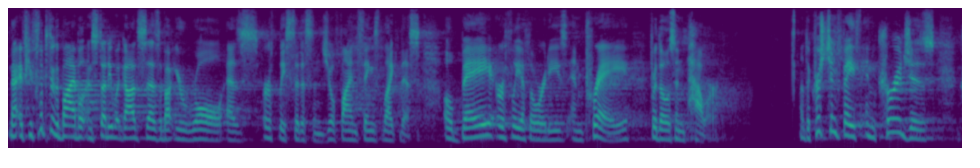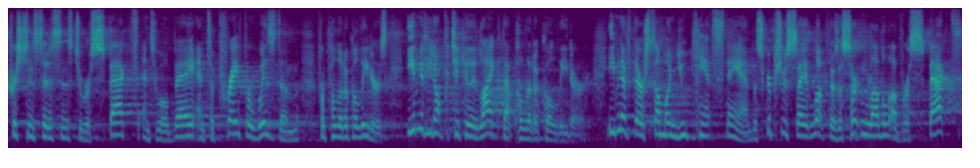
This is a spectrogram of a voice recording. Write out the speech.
Now, if you flip through the Bible and study what God says about your role as earthly citizens, you'll find things like this obey earthly authorities and pray for those in power. The Christian faith encourages Christian citizens to respect and to obey and to pray for wisdom for political leaders, even if you don't particularly like that political leader, even if they're someone you can't stand. The scriptures say, look, there's a certain level of respect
